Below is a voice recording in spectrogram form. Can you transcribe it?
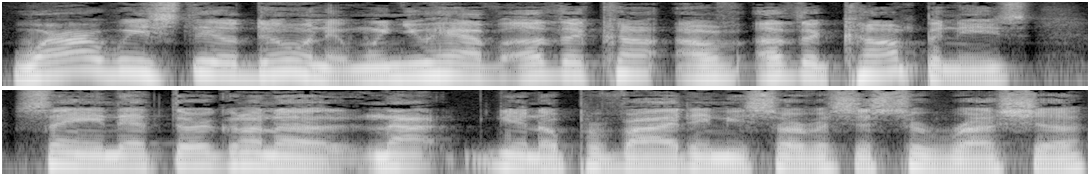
why are we still doing it when you have other com- other companies saying that they're going to not, you know, provide any services to Russia?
